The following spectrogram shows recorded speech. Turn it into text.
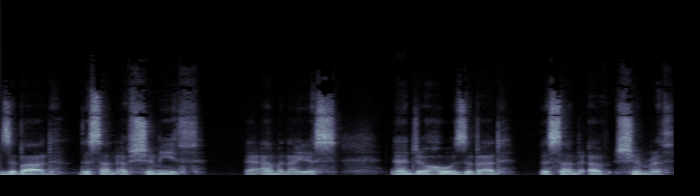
Zabad, the son of Shimeath, the Ammonitess, and Jehozabad, the son of Shimrith,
